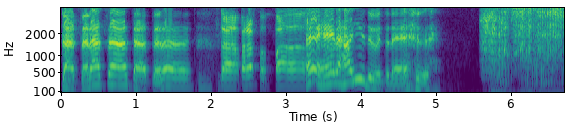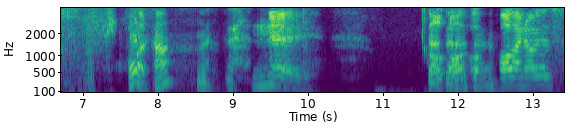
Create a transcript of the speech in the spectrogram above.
da da da da da da da. Da, ba, da, ba, ba. Hey, hater, how you doing today? Horse, huh? Nay. Da, all, da, da, all- da. all- all I know is,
